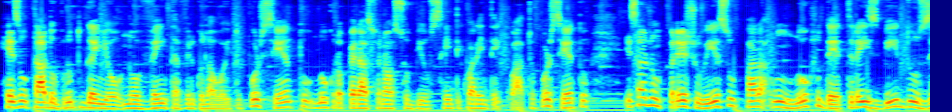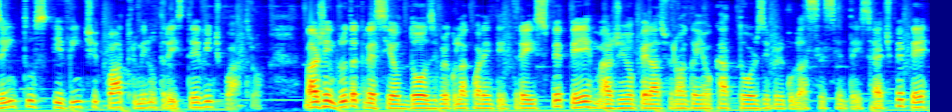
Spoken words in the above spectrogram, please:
Resultado bruto ganhou 90,8%, lucro operacional subiu 144% e saiu de um prejuízo para um lucro de 3 bi 224 mil no 3T24. Margem bruta cresceu 12,43 pp, margem operacional ganhou 14,67 pp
